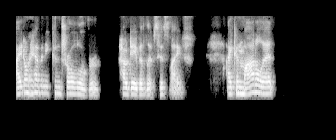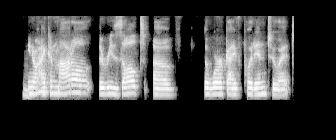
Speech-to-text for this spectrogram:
I don't right. have any control over how David lives his life. I can model it Mm-hmm. You know, I mm-hmm. can model the result of the work I've put into it,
